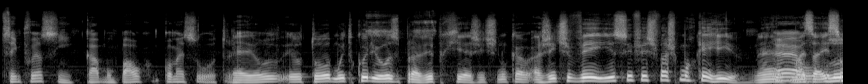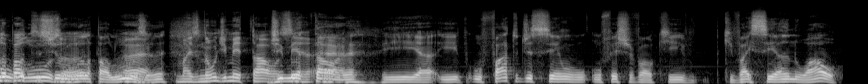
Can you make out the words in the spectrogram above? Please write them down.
sempre foi assim, acaba um palco, começa o outro. É, eu, eu tô muito curioso para ver, porque a gente nunca. A gente vê isso em festivais como Rock Rio, né? É, Mas aí são outros estilo Lollapalooza, Lollapalooza, é, né? Mas não de metal, De assim, metal, é. né? E, a- e o fato de ser um, um festival que, que vai ser anual,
